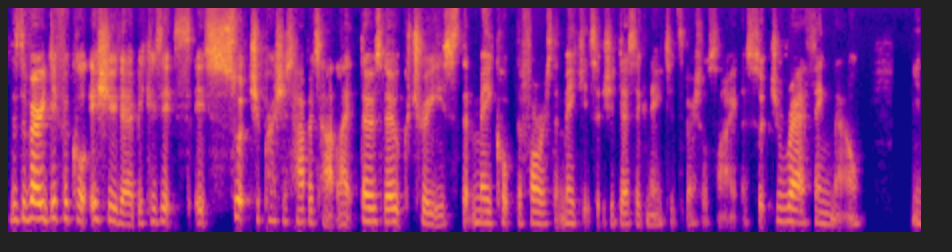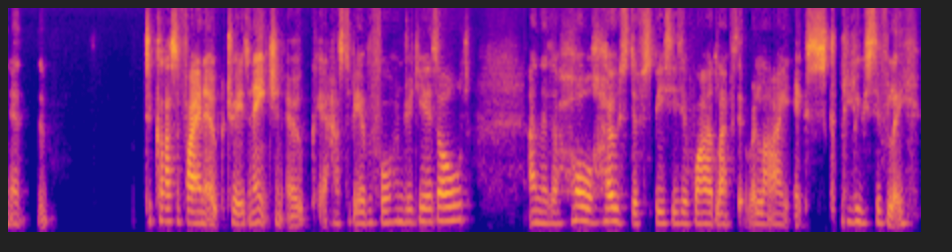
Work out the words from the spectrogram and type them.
there's a very difficult issue there because it's it's such a precious habitat like those oak trees that make up the forest that make it such a designated special site are such a rare thing now you know the, to classify an oak tree as an ancient oak it has to be over 400 years old and there's a whole host of species of wildlife that rely exclusively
